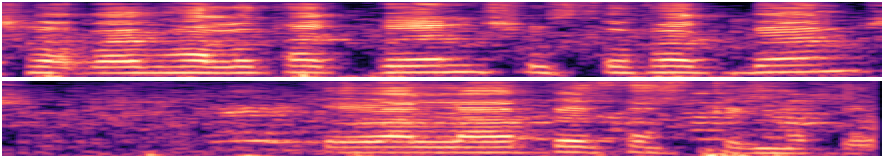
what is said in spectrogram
সবাই ভালো থাকবেন, সুস্থ থাকবেন। তো আল্লাহ হাফেজ, আজকের মতো।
